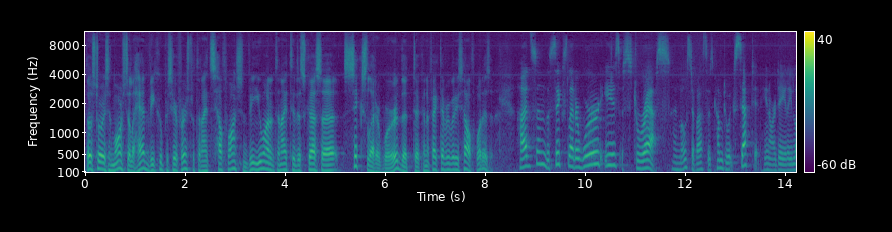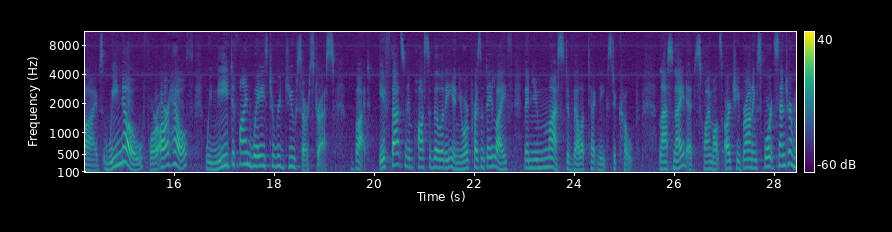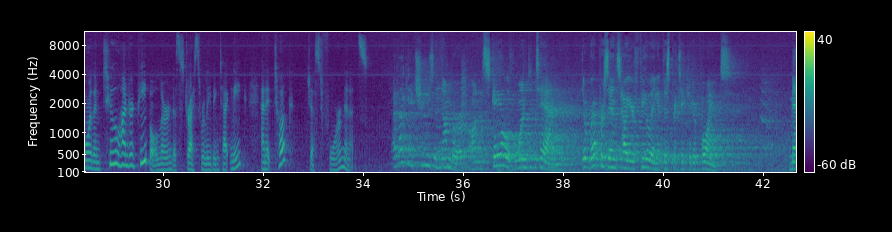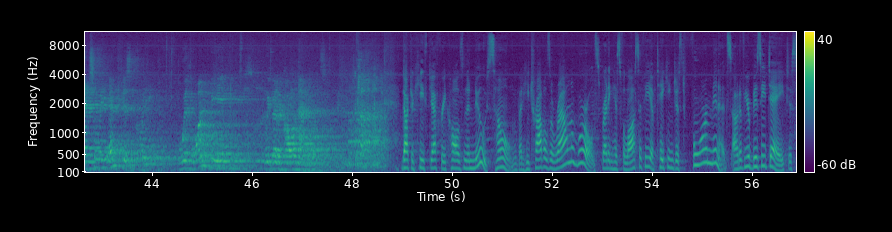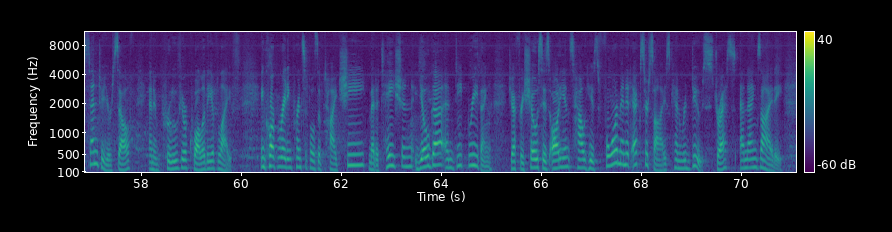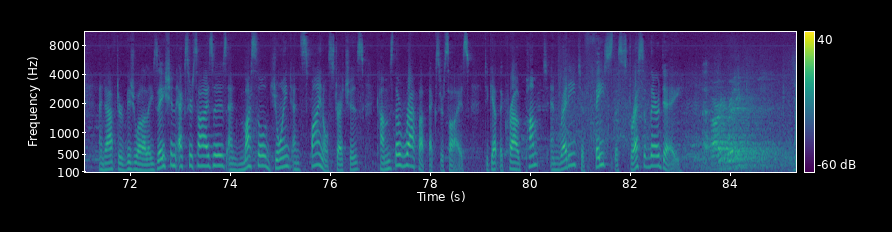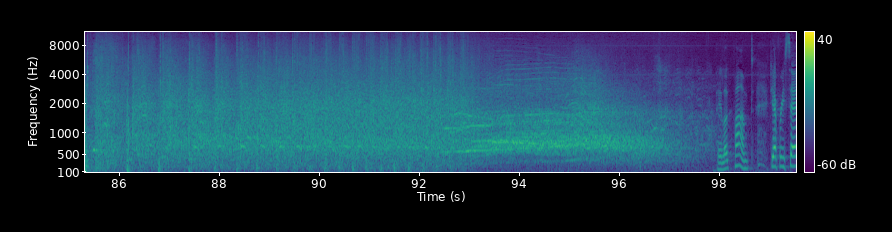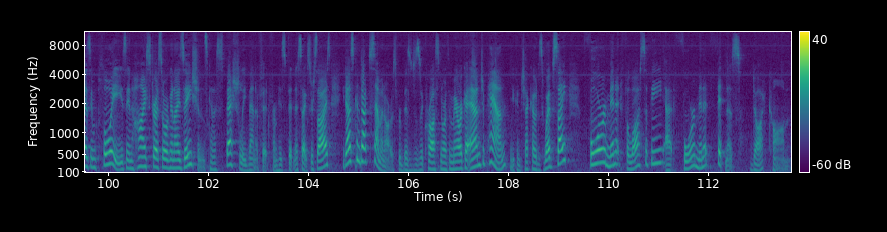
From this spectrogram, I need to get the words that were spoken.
Those stories and more still ahead. V. Cooper's here first with tonight's Health Watch. And V, you wanted tonight to discuss a six-letter word that uh, can affect everybody's health. What is it? Hudson, the six-letter word is stress, and most of us has come to accept it in our daily lives. We know for our health, we need to find ways to reduce our stress. But if that's an impossibility in your present-day life, then you must develop techniques to cope. Last night at Esquimalt Archie Browning Sports Center, more than 200 people learned a stress-relieving technique, and it took just four minutes. I'd like you to choose a number on a scale of 1 to 10 that represents how you're feeling at this particular point, mentally and physically, with one being, we better call an ambulance. Dr. Keith Jeffery calls Nanoose home, but he travels around the world spreading his philosophy of taking just four minutes out of your busy day to center yourself and improve your quality of life. Incorporating principles of Tai Chi, meditation, yoga, and deep breathing, Jeffery shows his audience how his four-minute exercise can reduce stress and anxiety. And after visualization exercises and muscle, joint, and spinal stretches comes the wrap-up exercise to get the crowd pumped and ready to face the stress of their day. All right, ready? They look pumped. Jeffery says employees in high-stress organizations can especially benefit from his fitness exercise. He does conduct seminars for businesses across North America and Japan. You can check out his website, 4 Minute Philosophy at 4minutefitness.com.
